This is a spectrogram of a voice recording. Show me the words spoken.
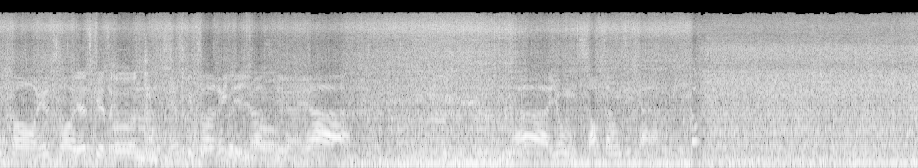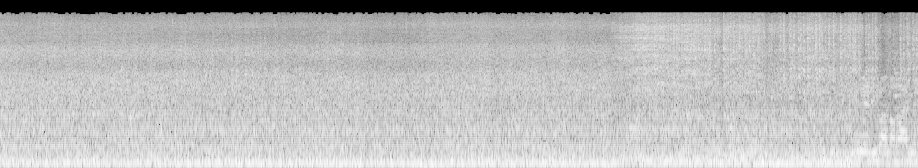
Rico, jetzt rund. Jetzt geht's rund. Jetzt gibt's mal richtig was hier, ja. Ja, Jungs, Hauptsache Musik keiner. Komm. Ich nehme lieber noch einen mit.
